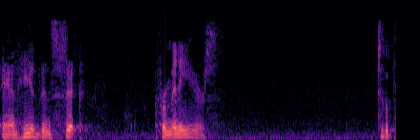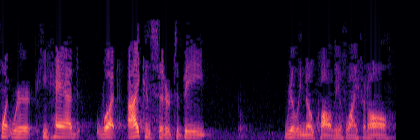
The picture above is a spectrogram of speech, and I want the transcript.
and he had been sick for many years to the point where he had what I consider to be really no quality of life at all.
